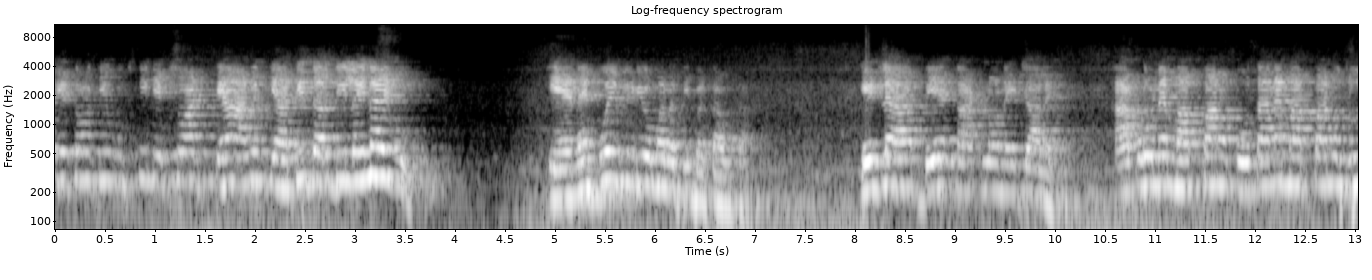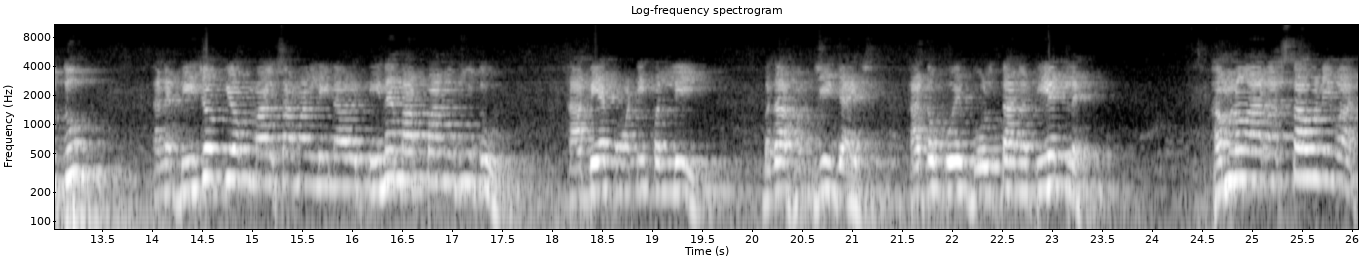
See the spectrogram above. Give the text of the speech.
ખેતરોથી ઉચકીને એકસો આઠ ત્યાં આવે, ત્યાંથી દર્દી લઈને આવ્યું. એને કોઈ વિડીયોમાં નથી બતાવતા. એટલે આ બે કાટલો નહીં ચાલે. આપણુંને માપવાનું, પોતાને માપવાનું જુદું અને બીજો કયો માલ સામાન લઈને આવે તેને માપવાનું જુદું આ બે કોટી પલ્લી બધા સમજી જાય છે. આ તો કોઈ બોલતા નથી એટલે. હમણો આ રસ્તાઓની વાત.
